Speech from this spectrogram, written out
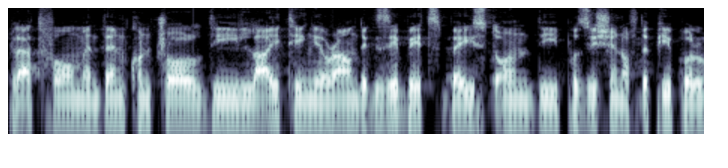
platform and then control the lighting around exhibits based on the position of the people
